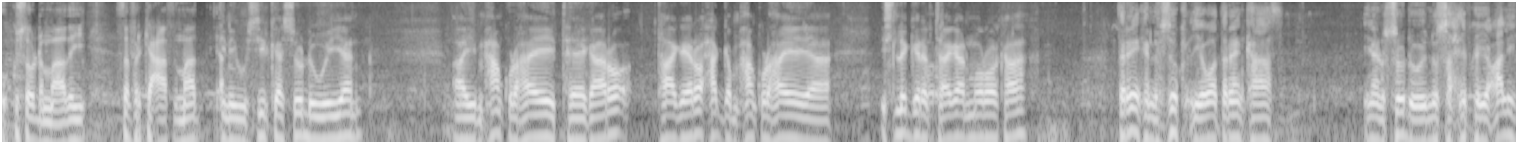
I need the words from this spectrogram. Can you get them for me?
uu ku soo dhammaaday safarkii caafimaad. Inay wasiirkaas soo dhoweeyaan ay maxaan ku dhahay teegaaro taageero xagga maxaan ku dhahay isla garab taagaan moralkaa dareenka na soo kiciya waa dareenkaas. Inaannu soo dhoweyno saaxiibka iyo cali.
